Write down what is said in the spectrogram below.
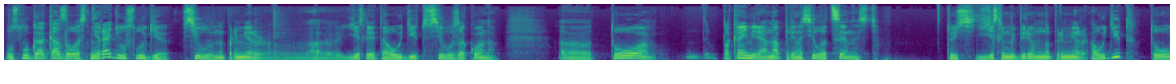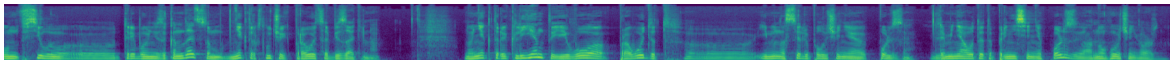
услуга оказывалась не ради услуги в силу, например, э, а, если это аудит в силу закона, э, то, по крайней мере, она приносила ценность. То есть, если мы берем, например, аудит, то он в силу требований законодательства в некоторых случаях проводится обязательно. Но некоторые клиенты его проводят э, именно с целью получения пользы. Для меня вот это принесение пользы, оно очень важно.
